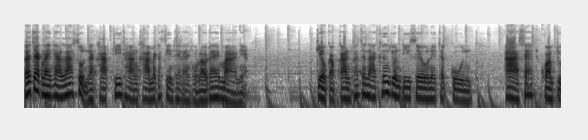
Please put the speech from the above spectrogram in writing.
และจากรายงานล่าสุดนะครับที่ทางคาร์แมกซีนไทยแลนด์ของเราได้มาเนี่ยเกี่ยวกับการพัฒนาเครื่องยนต์ดีเซลในตระกูล RZ ความจุ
